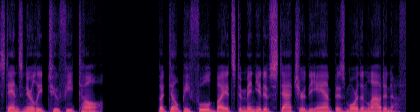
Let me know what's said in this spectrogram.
stands nearly 2 feet tall. But don't be fooled by its diminutive stature the amp is more than loud enough.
